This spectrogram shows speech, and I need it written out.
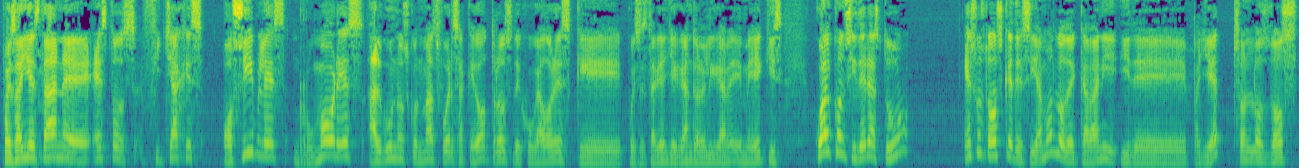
Pues ahí están eh, estos fichajes posibles, rumores, algunos con más fuerza que otros, de jugadores que pues estarían llegando a la Liga MX. ¿Cuál consideras tú? Esos dos que decíamos, lo de Cavani y de Payet, son los dos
